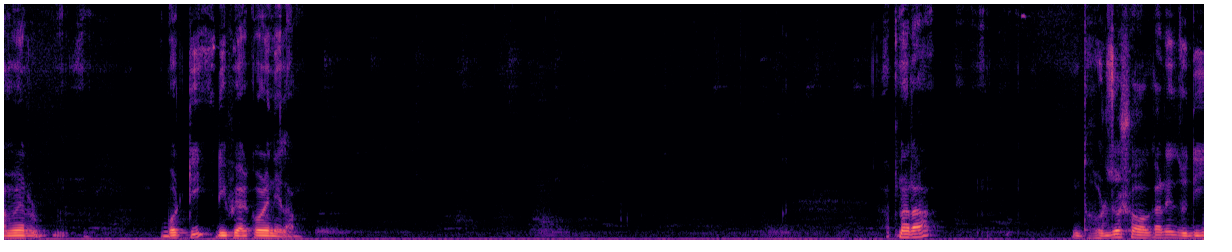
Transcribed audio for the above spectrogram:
আমার বোর্ডটি রিপেয়ার করে নিলাম। আপনারা ধৈর্য সহকারে যদি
